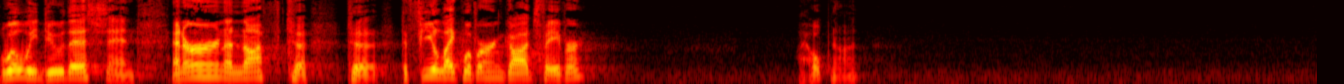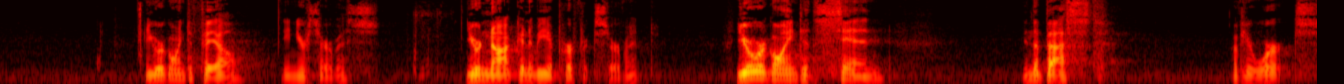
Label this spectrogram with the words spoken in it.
Will we do this and, and earn enough to, to, to feel like we've earned God's favor? I hope not. You are going to fail in your service. You're not going to be a perfect servant. You are going to sin in the best of your works.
